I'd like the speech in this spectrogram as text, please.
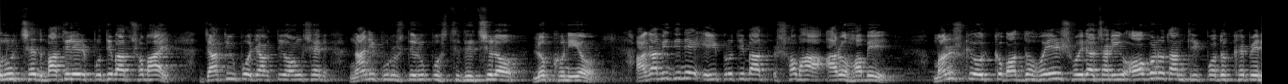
অনুচ্ছেদ বাতিলের প্রতিবাদ সভায় জাতি উপজাতি অংশের নারী পুরুষদের উপস্থিতি ছিল লক্ষণীয়। আগামী দিনে এই প্রতিবাদ সভা আরও হবে। মানুষকে ঐক্যবদ্ধ হয়ে স্বৈরাচারী অগণতান্ত্রিক পদক্ষেপের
